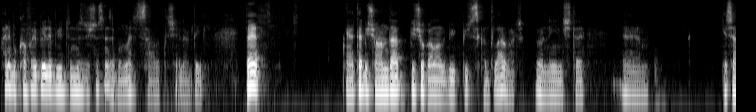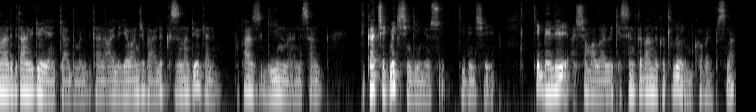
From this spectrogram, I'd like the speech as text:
Hani bu kafa yapıyla büyüdüğünüzü düşünsenize bunlar hiç sağlıklı şeyler değil. Ve yani tabii şu anda birçok alanda büyük büyük sıkıntılar var. Örneğin işte e, geçenlerde bir tane videoya denk geldim. Hani bir tane aile, yabancı bir aile kızına diyor ki hani bu tarz giyinme. Hani sen dikkat çekmek için giyiniyorsun giydiğin şeyi. Ki belli aşamalarla kesinlikle ben de katılıyorum bu kafa yapısına.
